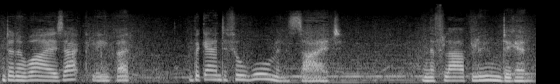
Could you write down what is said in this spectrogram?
I don't know why exactly, but I began to feel warm inside, and the flower bloomed again.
